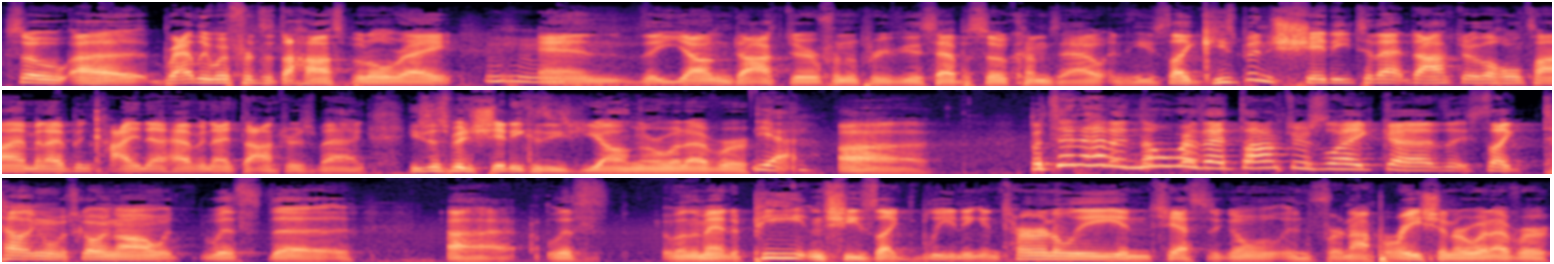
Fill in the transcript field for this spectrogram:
So uh, Bradley Whitford's at the hospital, right? Mm-hmm. And the young doctor from the previous episode comes out, and he's like, he's been shitty to that doctor the whole time, and I've been kind of having that doctor's back. He's just been shitty because he's young or whatever. Yeah. Uh, but then out of nowhere, that doctor's like, uh, it's like telling him what's going on with with the uh, with with Amanda Peet, and she's like bleeding internally, and she has to go in for an operation or whatever.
